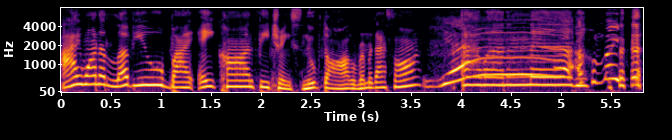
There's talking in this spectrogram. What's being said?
I Wanna Love You by Akon featuring Snoop Dogg. Remember that song? yeah. I wanna love you. Oh my god.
